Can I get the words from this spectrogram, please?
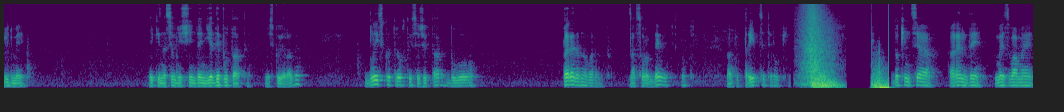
людьми, які на сьогоднішній день є депутати міської ради, близько трьох тисяч гектар було передано в оренду на 49 років, на 30 років. До кінця оренди ми з вами,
